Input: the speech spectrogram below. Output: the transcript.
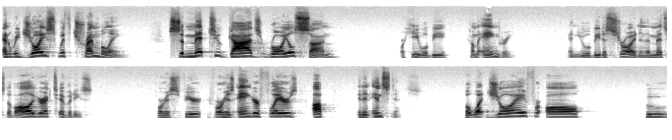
and rejoice with trembling. Submit to God's royal Son, or he will become angry, and you will be destroyed in the midst of all of your activities. For his, fear, for his anger flares up in an instant. But what joy for all who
